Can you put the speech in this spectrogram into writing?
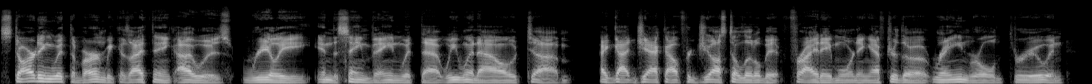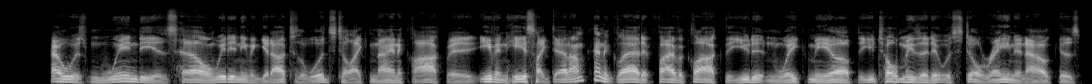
starting with the burn because I think I was really in the same vein with that. We went out. Um, I got Jack out for just a little bit Friday morning after the rain rolled through, and I was windy as hell. We didn't even get out to the woods till like nine o'clock. But even he's like, Dad, I'm kind of glad at five o'clock that you didn't wake me up, that you told me that it was still raining out because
